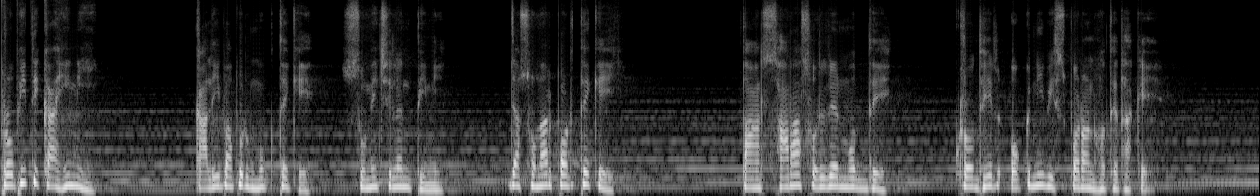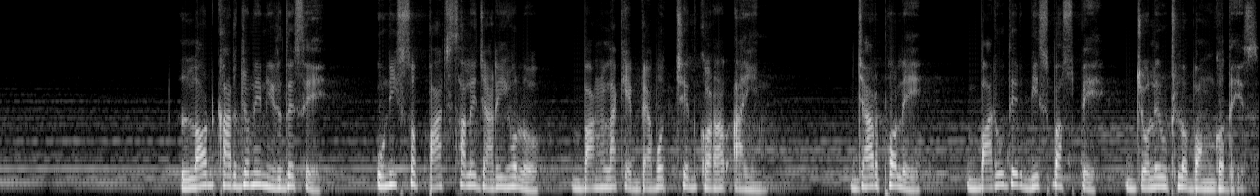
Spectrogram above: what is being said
প্রভৃতি কাহিনী কালীবাবুর মুখ থেকে শুনেছিলেন তিনি, যা শোনার পর থেকেই তার সারা শরীরের মধ্যে ক্রোধের অগ্নি বিস্ফোরণ হতে থাকে। লর্ড কার্জনের নির্দেশে উনিশশো পাঁচ সালে জারি হলো বাংলাকে ব্যবচ্ছেদ করার আইন, যার ফলে বারুদের বিষবাষ্পে জ্বলে উঠল বঙ্গদেশ।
